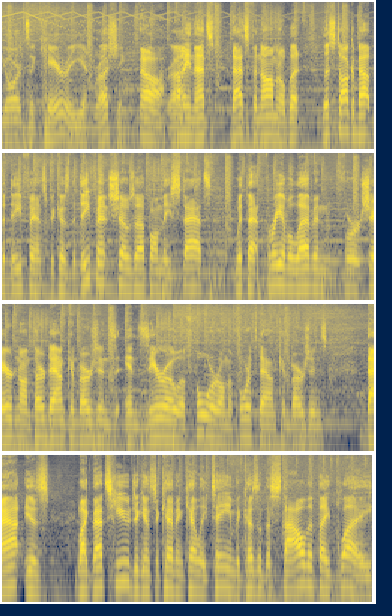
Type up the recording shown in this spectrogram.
yards a carry in rushing? Oh, right? I mean that's that's phenomenal. But let's talk about the defense because the defense shows up on these stats with that three of 11 for Sheridan on third down conversions and zero of four on the fourth down conversions. That is like that's huge against a Kevin Kelley team because of the style that they play.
